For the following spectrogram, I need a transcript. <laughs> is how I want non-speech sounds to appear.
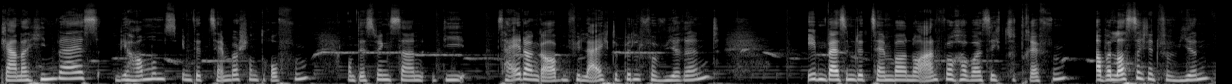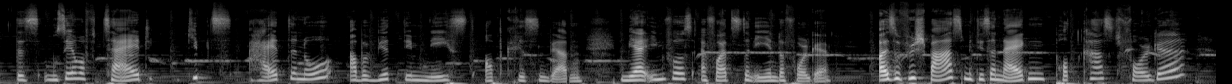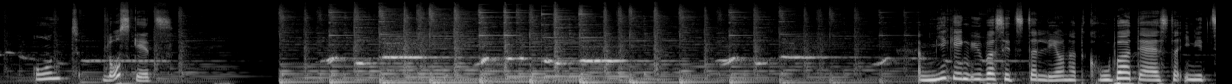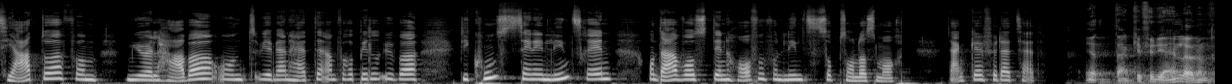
Kleiner Hinweis, wir haben uns im Dezember schon getroffen und deswegen sind die Zeitangaben vielleicht ein bisschen verwirrend. Eben weil es im Dezember noch einfacher war, sich zu treffen. Aber lasst euch nicht verwirren, das Museum of Zeit gibt es heute noch, aber wird demnächst abgerissen werden. Mehr Infos erfahrt ihr dann eh in der Folge. Also viel Spaß mit dieser neigen Podcast-Folge und los geht's! Mir gegenüber sitzt der Leonhard Gruber, der ist der Initiator vom Mural Harbor und wir werden heute einfach ein bisschen über die Kunstszene in Linz reden und auch was den Hafen von Linz so besonders macht. Danke für deine Zeit. Ja, danke für die Einladung.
